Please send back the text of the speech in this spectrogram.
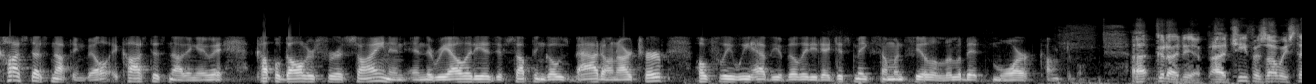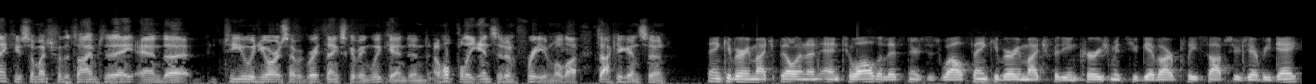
Cost us nothing, Bill. It cost us nothing. A couple dollars for a sign, and, and the reality is, if something goes bad on our turf, hopefully we have the ability to just make someone feel a little bit more comfortable. Uh, good idea, uh, Chief. As always, thank you so much for the time today, and uh, to you and yours, have a great Thanksgiving weekend, and hopefully incident free. And we'll uh, talk again soon. Thank you very much, Bill, and, and to all the listeners as well. Thank you very much for the encouragements you give our police officers every day.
